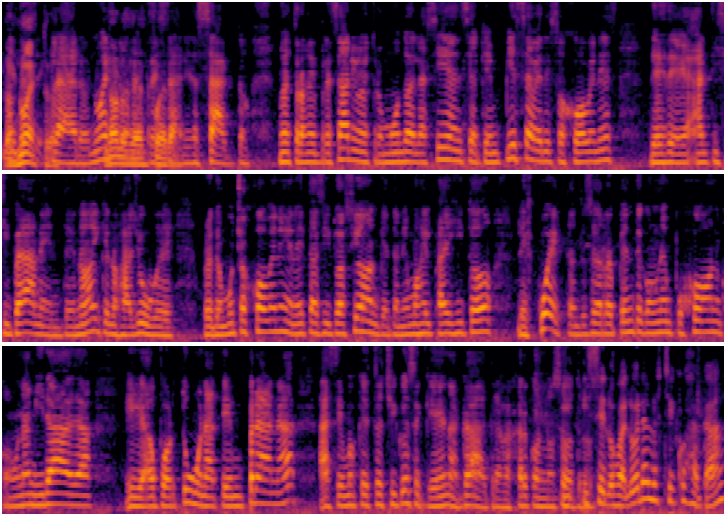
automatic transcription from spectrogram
los Entonces, nuestros, Claro, no nuestros de empresarios, exacto. Nuestros empresarios, nuestro mundo de la ciencia, que empiece a ver esos jóvenes desde anticipadamente, ¿no? Y que nos ayude. Porque muchos jóvenes en esta situación que tenemos el país y todo, les cuesta. Entonces, de repente, con un empujón, con una mirada eh, oportuna, temprana, hacemos que estos chicos se queden acá a trabajar con ¿Y, nosotros. y se los valora a los chicos acá?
